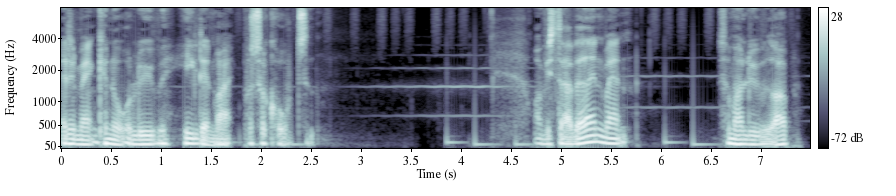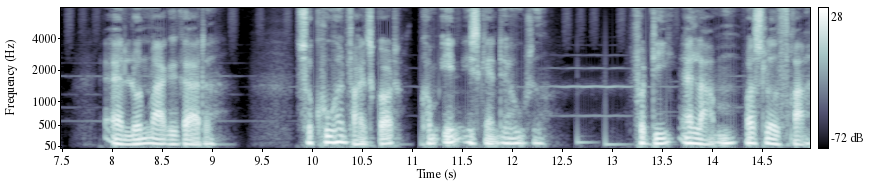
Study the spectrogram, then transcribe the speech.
at en mand kan nå at løbe hele den vej på så kort tid. Og hvis der har været en mand, som har løbet op af Lundmarkegarter, så kunne han faktisk godt komme ind i Skandiahuset, fordi alarmen var slået fra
